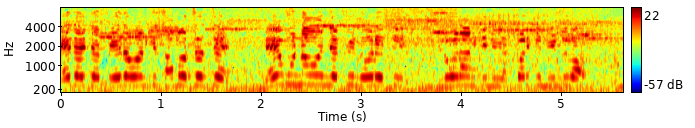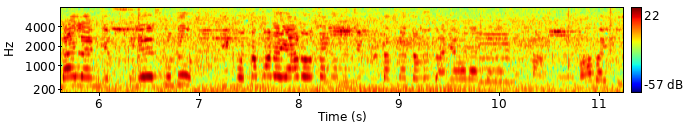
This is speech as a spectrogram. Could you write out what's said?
ఏదైతే పేదవానికి సమస్య వస్తే మేమున్నామని చెప్పి నోరెత్తి నిలవడానికి నువ్వు ఎప్పటికీ నిండుగా ఉండాలని చెప్పి తెలియజేసుకుంటూ ఈ కొత్తకోట యాదవ్ సంఘం నుంచి కృతజ్ఞతలు ధన్యవాదాలు తెలియజేస్తున్నాను బాబాయ్కి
